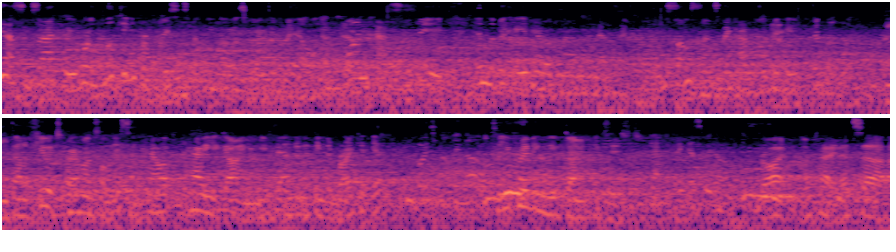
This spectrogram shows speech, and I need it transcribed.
Yes, exactly. We're looking for places that we know is going to fail, and one has to be in the behavior of matter and antimatter. In some sense, they have to behave. And you've done a few experiments on this, and how, how are you going? Have you found anything to break it yet? Unfortunately, no. So you're proving we don't exist. Yeah, I guess we don't. Right, okay, that's uh,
